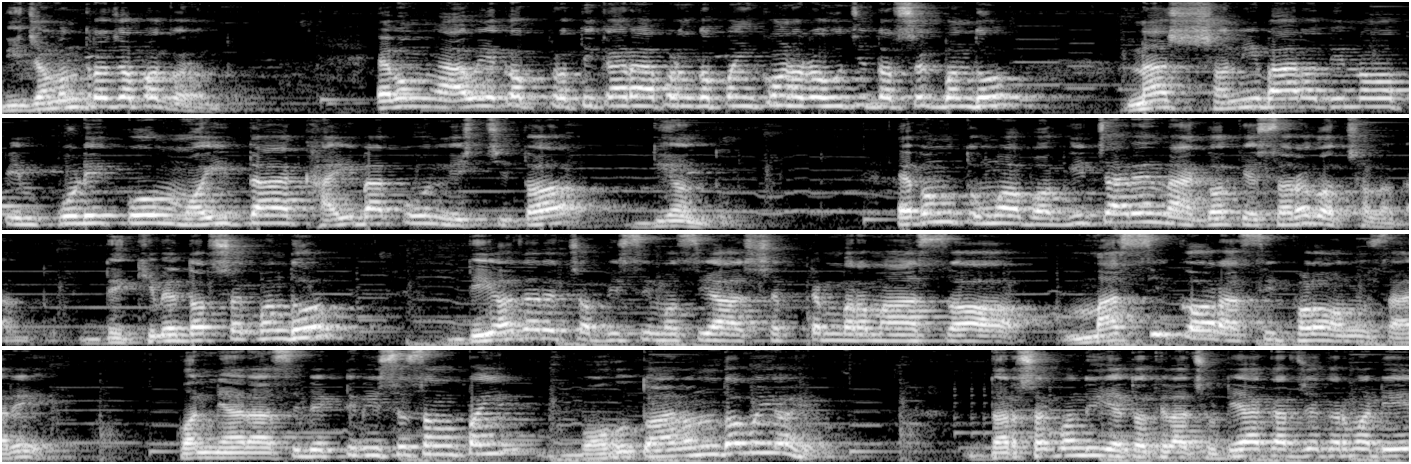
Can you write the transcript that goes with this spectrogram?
ବୀଜ ମନ୍ତ୍ର ଜପ କରନ୍ତୁ। ଏବଂ ଆଉ ଏକ ପ୍ରତିକାର ଆପଣଙ୍କ ପାଇଁ କ'ଣ ରହୁଛି ଦର୍ଶକ ବନ୍ଧୁ? ନା ଶନିବାର ଦିନ ପିମ୍ପୁଡ଼ିକୁ ମଇଦା ଖାଇବାକୁ ନିଶ୍ଚିତ ଦିଅନ୍ତୁ। ଏବଂ ତୁମ ବଗିଚାରେ ନାଗକେଶର ଗଛ ଲଗାନ୍ତୁ ଦେଖିବେ ଦର୍ଶକ ବନ୍ଧୁ ଦୁଇ ହଜାର ଚବିଶ ମସିହା ସେପ୍ଟେମ୍ବର ମାସ ମାସିକ ରାଶିଫଳ ଅନୁସାରେ କନ୍ୟା ରାଶି ବ୍ୟକ୍ତି ବିଶେଷଙ୍କ ପାଇଁ ବହୁତ ଆନନ୍ଦମୟ ହେବ। ଦର୍ଶକ ବନ୍ଧୁ ଇଏ ତ ଥିଲା ଛୋଟିଆ କାର୍ଯ୍ୟକ୍ରମଟିଏ।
